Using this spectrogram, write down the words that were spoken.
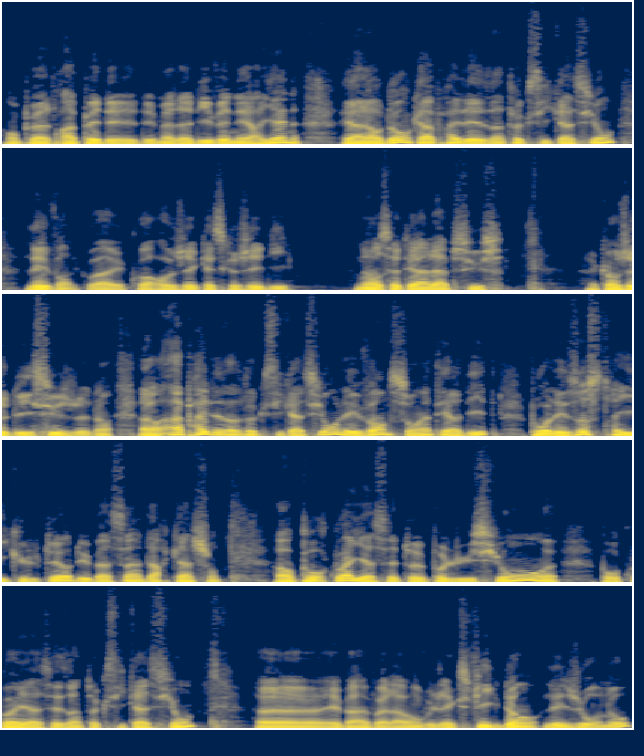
on peut attraper des, des maladies vénériennes. Et alors donc après les intoxications, les ventes quoi, quoi Roger, qu'est-ce que j'ai dit? Non, c'était un lapsus. Quand je dis sus, je... non. Alors après les intoxications, les ventes sont interdites pour les ostréiculteurs du bassin d'Arcachon. Alors pourquoi il y a cette pollution? Pourquoi il y a ces intoxications? Euh, Eh ben voilà, on vous l'explique dans les journaux.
